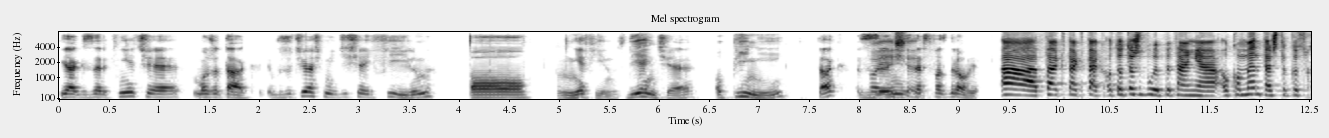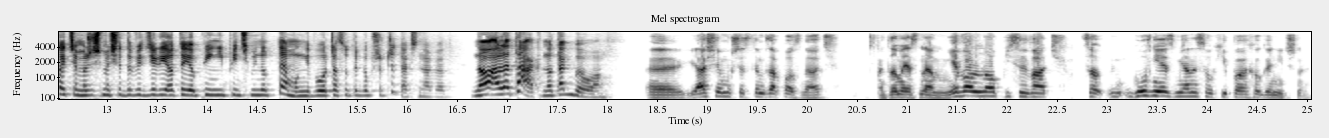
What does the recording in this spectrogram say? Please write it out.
jak zerkniecie, może tak, wrzuciłaś mi dzisiaj film o, nie film, zdjęcie opinii, tak? Z Ministerstwa Zdrowia. A, tak, tak, tak. O to też były pytania o komentarz, tylko słuchajcie, my żeśmy się dowiedzieli o tej opinii 5 minut temu, nie było czasu tego przeczytać nawet. No, ale tak, no tak było. E, ja się muszę z tym zapoznać, natomiast nam nie wolno opisywać, co, głównie zmiany są hipoechogeniczne,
